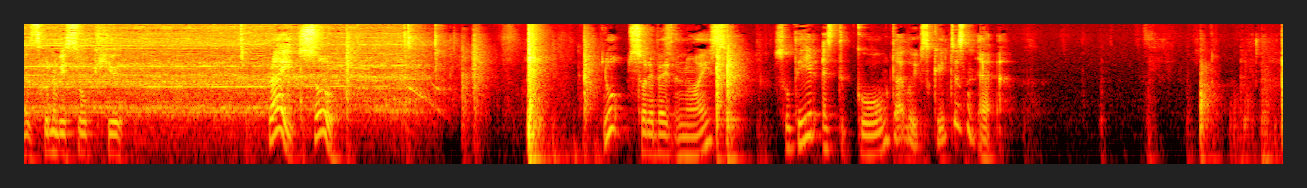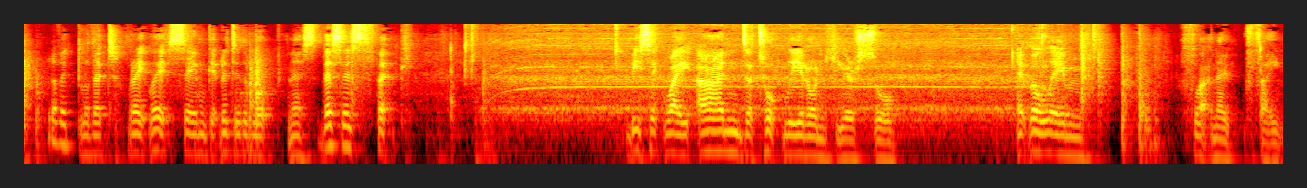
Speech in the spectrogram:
It's going to be so cute. Right, so. Oh, sorry about the noise. So there is the gold. That looks good, doesn't it? Love it, love it. Right, let's um, get rid of the warpness. This is thick. Basic white and a top layer on here, so it will um, flatten out fine.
